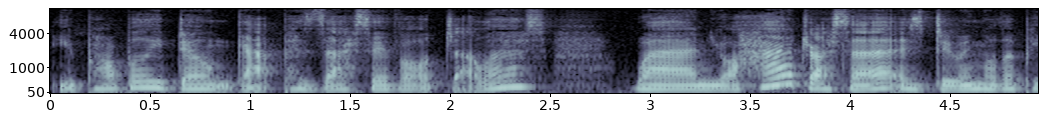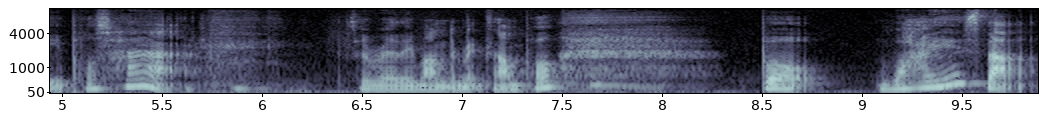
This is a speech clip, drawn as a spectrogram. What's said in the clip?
You probably don't get possessive or jealous when your hairdresser is doing other people's hair. it's a really random example. But Why is that?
